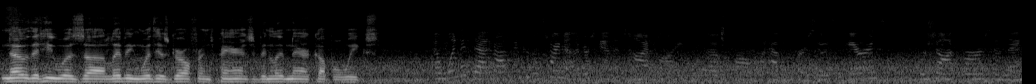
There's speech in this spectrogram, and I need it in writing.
know that he was uh, living with his girlfriend's parents, had been living there a couple of weeks. And when did that happen? Because I was trying to understand the timeline of uh, what happened first. So his parents were shot first, and then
